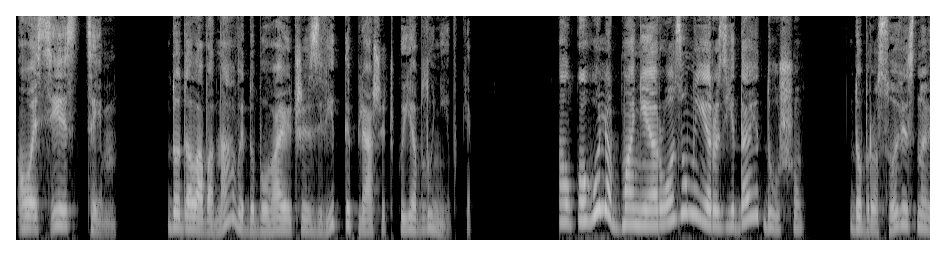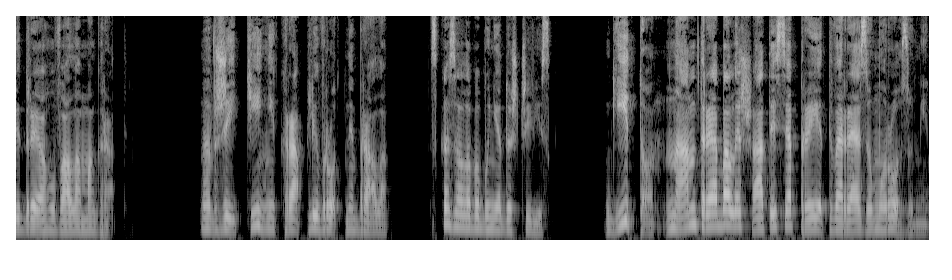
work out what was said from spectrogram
Ось із цим, додала вона, видобуваючи звідти пляшечку яблунівки. Алкоголь обманює розум і роз'їдає душу, добросовісно відреагувала Маград. В житті ні краплі в рот не брала, сказала бабуня дощевіск. Гіто, нам треба лишатися при тверезому розумі.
